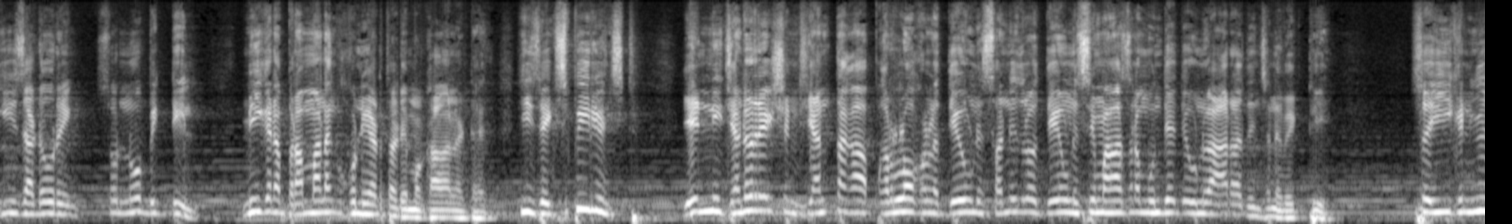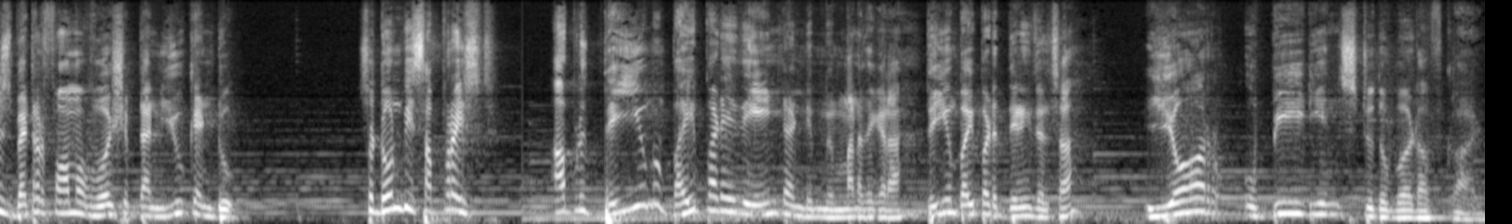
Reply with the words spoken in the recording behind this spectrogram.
He is adoring so no big deal మీకన్నా బ్రహ్మాండంగా కొనియాడతాడేమో కావాలంటే. హీఈస్ ఎక్స్పీరియన్స్డ్ ఎన్ని జనరేషన్స్ ఎంతగా పరలోకంలో దేవుని సన్నిధిలో దేవుని సింహాసనం ముందే దేవుని ఆరాధించిన వ్యక్తి. So he can use better form of worship than you can do so don't be surprised అప్పుడు దెయ్యం భయపడేది ఏంటండి మన దగ్గర? దెయ్యం భయపడేది దేనికి తెలుసా? Your obedience to the word of God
